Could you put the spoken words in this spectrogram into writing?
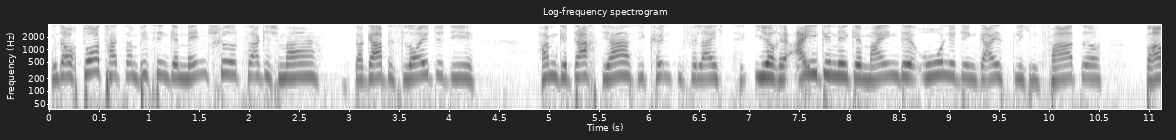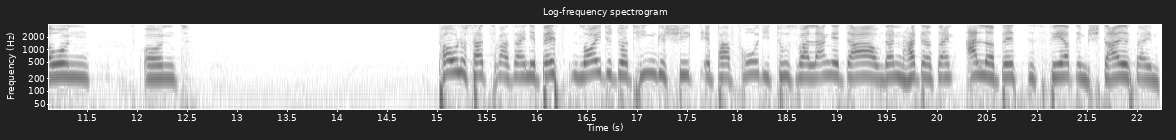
Und auch dort hat es ein bisschen gemenschelt, sag ich mal. Da gab es Leute, die haben gedacht, ja, sie könnten vielleicht ihre eigene Gemeinde ohne den geistlichen Vater bauen. Und Paulus hat zwar seine besten Leute dorthin geschickt, Epaphroditus war lange da und dann hat er sein allerbestes Pferd im Stall, sein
